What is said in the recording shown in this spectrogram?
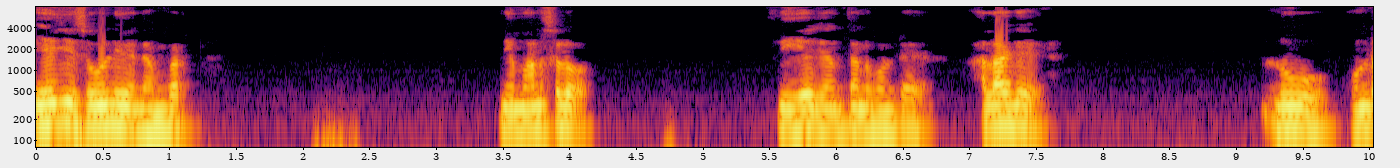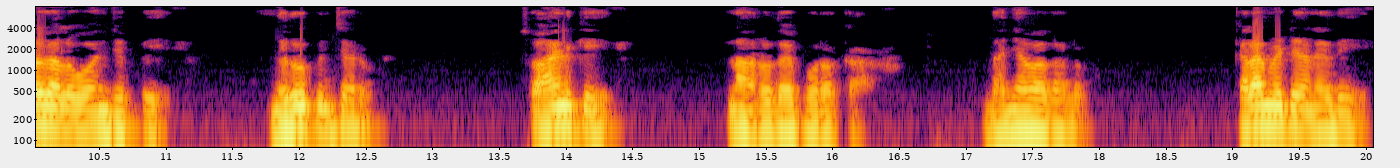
ఏజీస్ ఓన్లీ ఏ నెంబర్. నీ మనసులో నీ ఏజ్ ఎంత అనుకుంటే అలాగే నువ్వు ఉండగలవు అని చెప్పి నిరూపించారు. సో ఆయనకి నా హృదయపూర్వక ధన్యవాదాలు. కెలామిటీ అనేది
